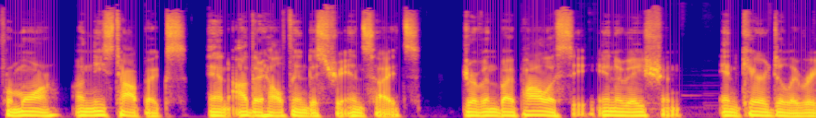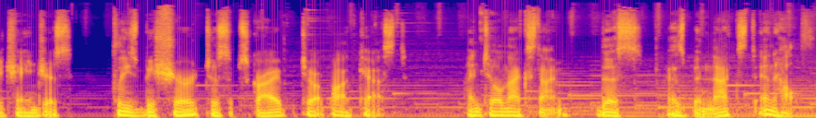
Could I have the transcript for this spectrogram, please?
For more on these topics and other health industry insights driven by policy, innovation, and care delivery changes, please be sure to subscribe to our podcast. Until next time, this has been Next in Health.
